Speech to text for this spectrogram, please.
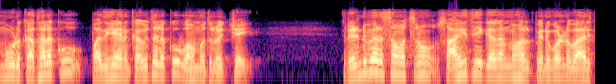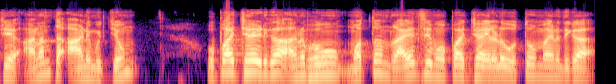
మూడు కథలకు పదిహేను కవితలకు బహుమతులు వచ్చాయి రెండు వేల సంవత్సరం సాహితీ గగన్మోహన్ పెనుగొండ వారిచే అనంత ఆణిముత్యం ఉపాధ్యాయుడిగా అనుభవం మొత్తం రాయలసీమ ఉపాధ్యాయులలో ఉత్తమమైనదిగా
